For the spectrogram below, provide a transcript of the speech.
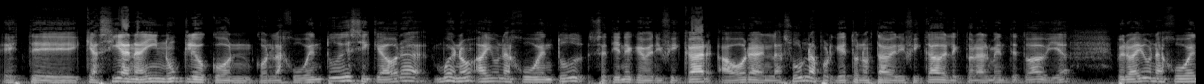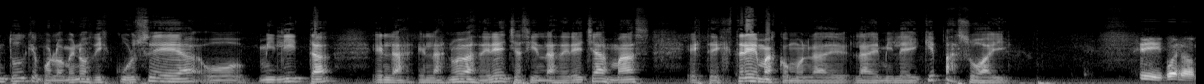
este, que hacían ahí núcleo con, con las juventudes y que ahora, bueno, hay una juventud, se tiene que verificar ahora en las urnas, porque esto no está verificado electoralmente todavía, pero hay una juventud que por lo menos discursea o milita en, las en las nuevas derechas y en las derechas más este, extremas como en la de, la de Miley. ¿Qué pasó ahí? Sí, bueno,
